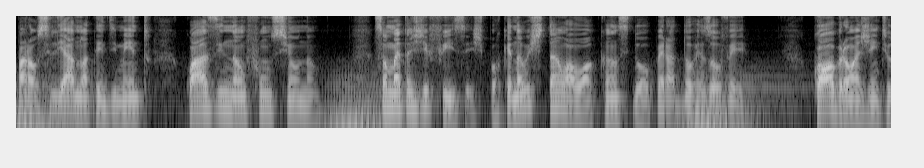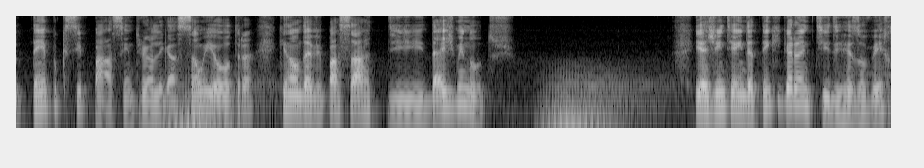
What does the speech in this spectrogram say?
para auxiliar no atendimento quase não funcionam. São metas difíceis porque não estão ao alcance do operador resolver. Cobram a gente o tempo que se passa entre uma ligação e outra, que não deve passar de 10 minutos e a gente ainda tem que garantir de resolver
